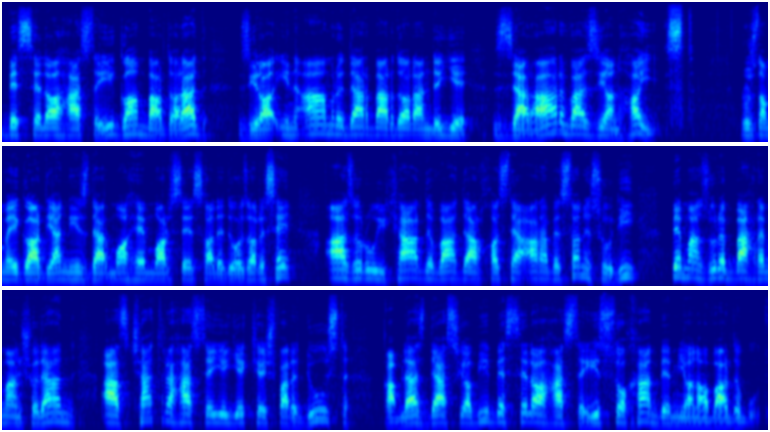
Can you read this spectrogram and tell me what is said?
به سلاح هسته‌ای گام بردارد زیرا این امر در بردارنده ضرر و زیانهایی است. روزنامه گاردین نیز در ماه مارس سال 2003 از روی کرد و درخواست عربستان سعودی به منظور بهره شدن از چتر هسته یک کشور دوست قبل از دستیابی به سلاح هسته‌ای سخن به میان آورده بود.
